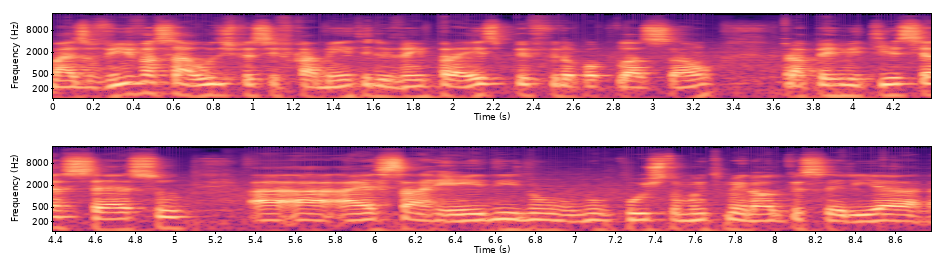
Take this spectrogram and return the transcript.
mas o Viva Saúde especificamente ele vem para esse perfil da população para permitir esse acesso a, a, a essa rede num, num, custo muito menor do que seria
